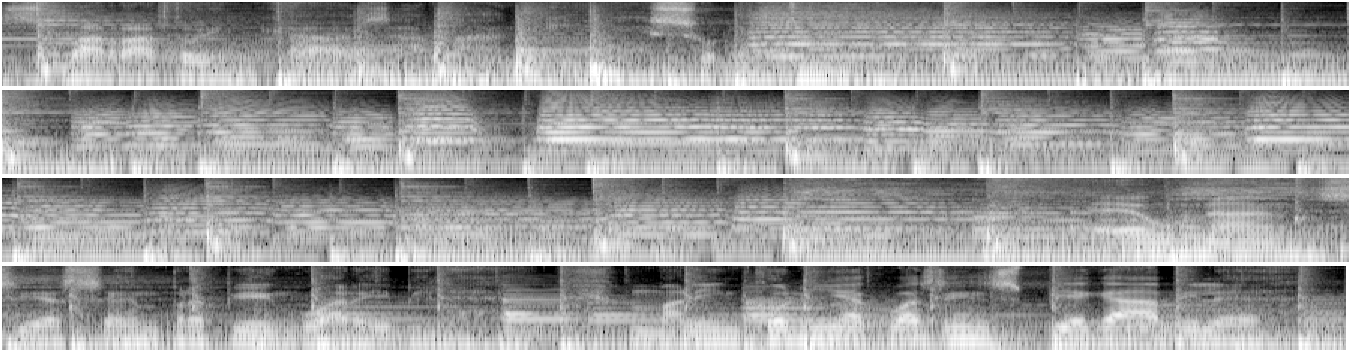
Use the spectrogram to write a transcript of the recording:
Sbarrato in casa, manchi solo tu. È un'ansia sempre più inguaribile, malinconia quasi inspiegabile.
